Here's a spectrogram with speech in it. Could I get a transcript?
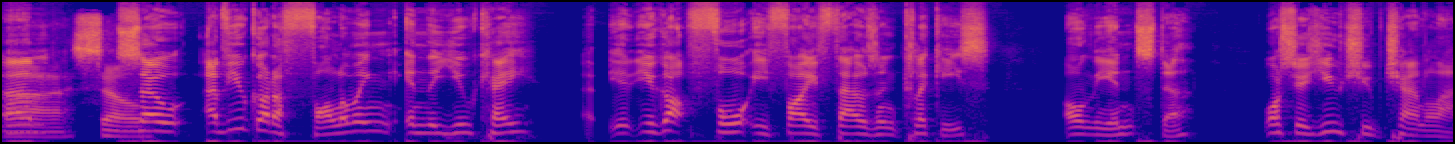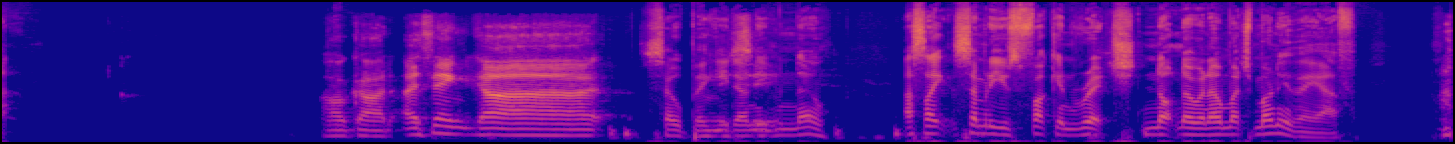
Um, uh, so, So, have you got a following in the UK? Uh, You, you got 45,000 clickies on the Insta. What's your YouTube channel at? oh god, I think uh, So big you don't see. even know. That's like somebody who's fucking rich not knowing how much money they have.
